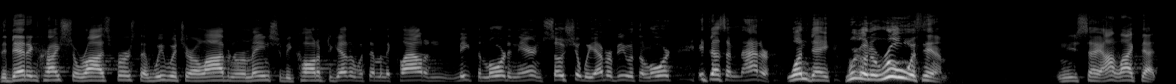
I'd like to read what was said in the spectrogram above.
The dead in Christ shall rise first, that we which are alive and remain shall be caught up together with them in the cloud and meet the Lord in the air, and so shall we ever be with the Lord. It doesn't matter. One day we're going to rule with Him. And you say, I like that.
